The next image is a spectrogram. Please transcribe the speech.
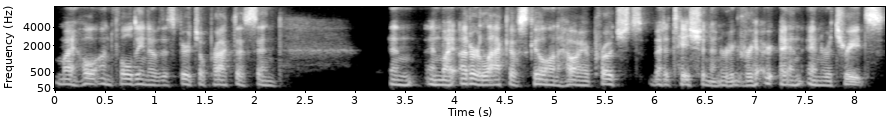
my whole unfolding of the spiritual practice and and and my utter lack of skill on how I approached meditation and regret and, and retreats.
